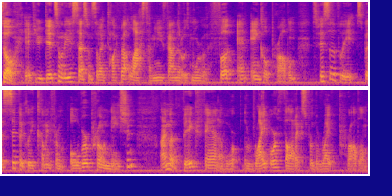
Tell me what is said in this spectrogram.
So if you did some of the assessments that I talked about last time and you found that it was more of a foot and ankle problem, specifically, specifically coming from overpronation, I'm a big fan of the right orthotics for the right problem.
